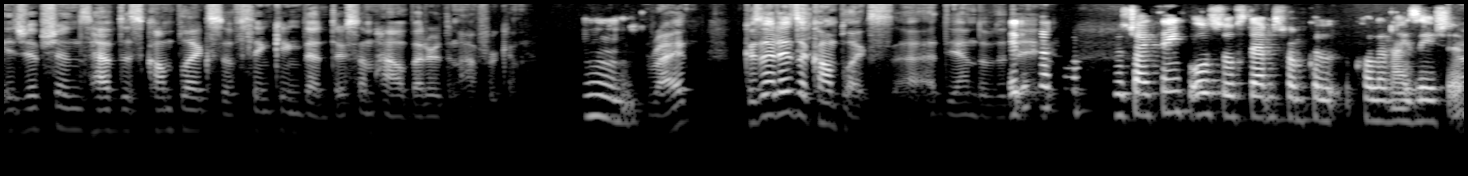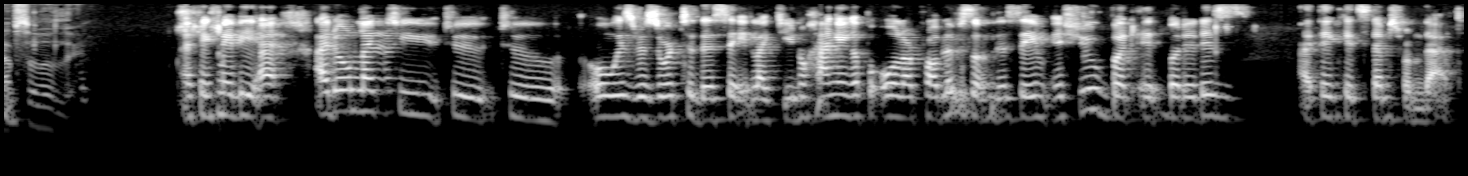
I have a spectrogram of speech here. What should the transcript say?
Egyptians have this complex of thinking that they're somehow better than African. Mm. Right? Because it is a complex uh, at the end of the it day. which I think also stems from col- colonization. Absolutely. I think maybe I, I don't like to to to always resort to the same like you know hanging up all our problems on the same issue, but it but it is I think it stems from that.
